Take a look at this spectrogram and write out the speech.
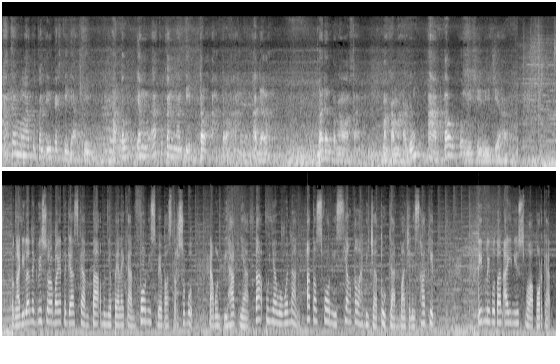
akan melakukan investigasi atau yang melakukan nanti telah-telah adalah Badan Pengawasan Mahkamah Agung atau Komisi Judisial. Pengadilan Negeri Surabaya tegaskan tak menyepelekan vonis bebas tersebut, namun pihaknya tak punya wewenang atas vonis yang telah dijatuhkan majelis hakim. Tim Liputan iNews melaporkan.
